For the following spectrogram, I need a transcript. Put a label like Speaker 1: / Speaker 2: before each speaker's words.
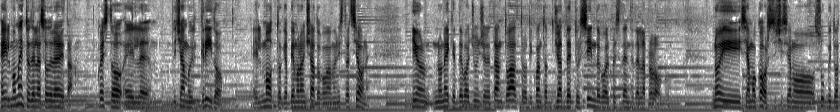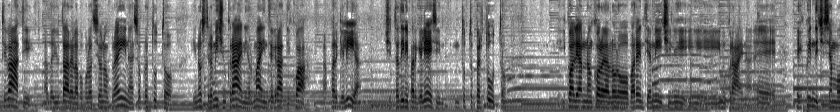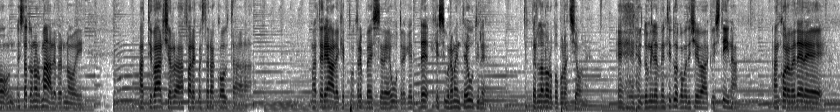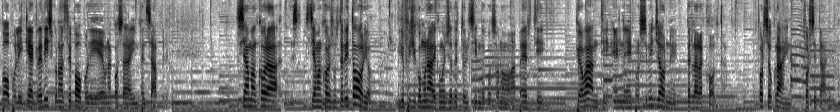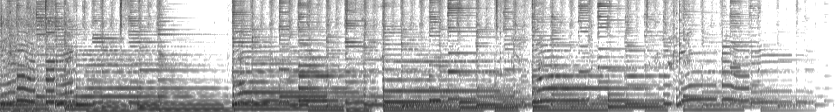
Speaker 1: È il momento della solidarietà. Questo è il, diciamo, il grido, è il motto che abbiamo lanciato come amministrazione. Io non è che devo aggiungere tanto altro di quanto ha già detto il sindaco e il presidente della Proloco. Noi siamo corsi, ci siamo subito attivati ad aiutare la popolazione ucraina e soprattutto i nostri amici ucraini ormai integrati qua a Parghelia, cittadini pargheliesi in tutto e per tutto i quali hanno ancora i loro parenti e amici lì in Ucraina e, e quindi siamo, è stato normale per noi attivarci a fare questa raccolta materiale che potrebbe essere utile, che, che sicuramente è utile per la loro popolazione. E nel 2022, come diceva Cristina, ancora vedere popoli che aggrediscono altri popoli è una cosa impensabile. Siamo ancora, stiamo ancora sul territorio, gli uffici comunali, come già detto il sindaco, sono aperti più avanti e nei prossimi giorni per la raccolta. Forza Ucraina, Forza Italia.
